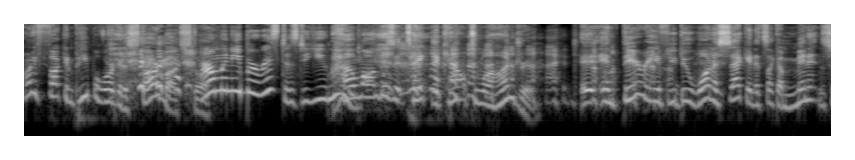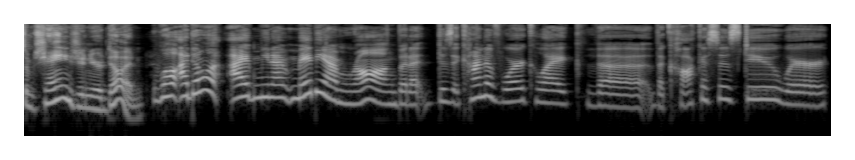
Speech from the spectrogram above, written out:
"How many fucking people work at a Starbucks store?" How many baristas do you need? How long does it take to count to 100? In in theory, if you do one a second, it's like a minute and some change and you're done. Well, I don't. I mean, I, maybe I'm wrong, but uh does it kind of work like the the caucuses do, where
